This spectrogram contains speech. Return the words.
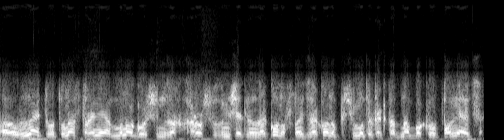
А, вы знаете, вот у нас в стране много очень хороших, замечательных законов, но эти законы почему-то как-то однобоко выполняются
